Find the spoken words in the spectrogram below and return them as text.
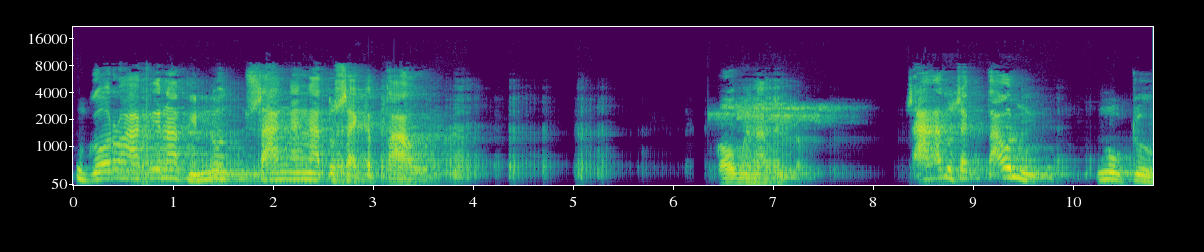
nggorohake Nabi Nuh 950 tahun. Kaum Nabi Nuh 950 tahun nuduh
